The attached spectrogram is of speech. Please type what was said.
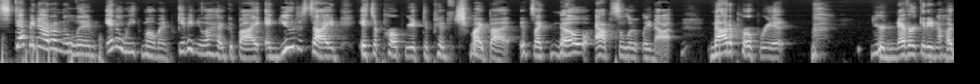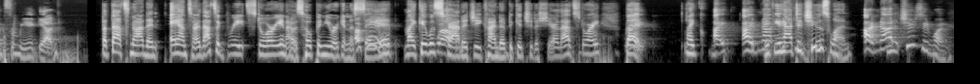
stepping out on a limb in a weak moment, giving you a hug goodbye, and you decide it's appropriate to pinch my butt. It's like, no, absolutely not. Not appropriate. You're never getting a hug from me again. But that's not an answer. That's a great story. And I was hoping you were going to say it. Like it was Well- strategy kind of to get you to share that story. But Right. like, I, I'm not if you had to choose one, I'm not choosing one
